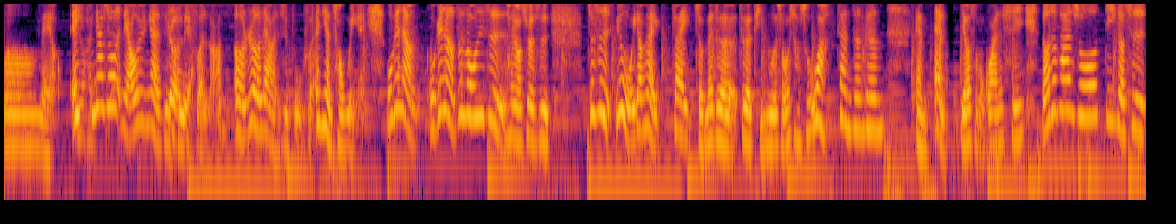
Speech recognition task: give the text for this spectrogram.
吗？没有，哎、欸，应该说疗愈应该也是一部分啦，量呃，热量也是部分。哎、欸，你很聪明，哎，我跟你讲，我跟你讲，这东西是很有趣的是。就是因为我一刚开始在准备这个这个题目的时候，我想说哇，战争跟 MM 有什么关系？然后就发现说，第一个是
